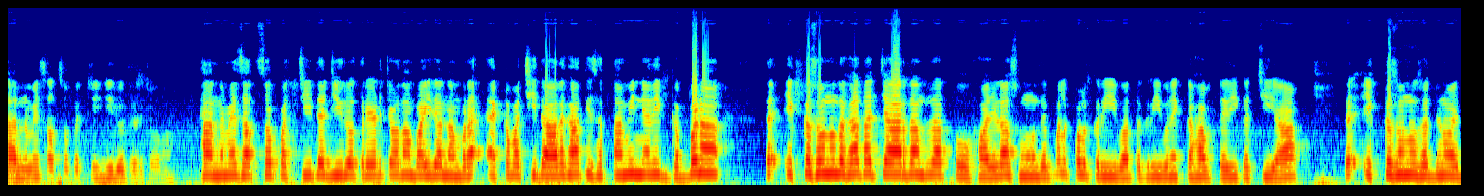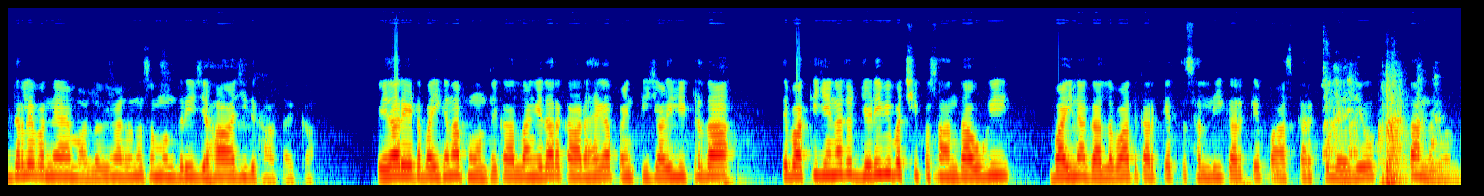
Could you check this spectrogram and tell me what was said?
9872506314 98725 ਤੇ 06314 ਬਾਈ ਦਾ ਨੰਬਰ ਹੈ ਇੱਕ ਬੱਚੀ ਤਾਂ ਦਿਖਾਤੀ 7 ਮਹੀਨਿਆਂ ਦੀ ਗੱਭਣਾ ਤੇ ਇੱਕ ਤੁਹਾਨੂੰ ਦਿਖਾਤਾ ਚਾਰ ਦੰਦ ਦਾ ਤੋਹਫਾ ਜਿਹੜਾ ਸੂਣ ਦੇ ਬਿਲਕੁਲ ਕਰੀਬ ਆ ਤਕਰੀਬਨ ਇੱਕ ਹਫ਼ਤੇ ਦੀ ਕੱਚੀ ਆ। ਤੇ ਇੱਕ ਤੁਹਾਨੂੰ ਸੱਜਣੋ ਇਧਰਲੇ ਬੰਨੇ ਆ ਮੰਨ ਲਓ ਵੀ ਮੈਂ ਤੁਹਾਨੂੰ ਸਮੁੰਦਰੀ ਜਹਾਜ਼ ਹੀ ਦਿਖਾਤਾ ਇੱਕ। ਇਹਦਾ ਰੇਟ ਬਾਈ ਕਹਿੰਦਾ ਫੋਨ ਤੇ ਕਰ ਲਾਂਗੇ, ਇਹਦਾ ਰਿਕਾਰਡ ਹੈਗਾ 35 40 ਲੀਟਰ ਦਾ। ਤੇ ਬਾਕੀ ਜੇ ਇਹਨਾਂ ਚੋਂ ਜਿਹੜੀ ਵੀ ਬੱਚੀ ਪਸੰਦ ਆਊਗੀ, ਬਾਈ ਨਾਲ ਗੱਲਬਾਤ ਕਰਕੇ, ਤਸੱਲੀ ਕਰਕੇ ਪਾਸ ਕਰਕੇ ਲੈ ਜਿਓ। ਧੰਨਵਾਦ।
